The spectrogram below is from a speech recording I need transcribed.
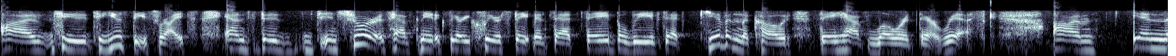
uh, to to use these rights. And the insurers have made a very clear statement that they believe that given the code, they have lowered their risk. Um, in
